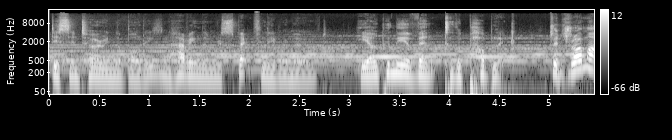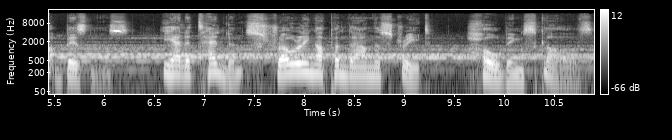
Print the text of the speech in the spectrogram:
disinterring the bodies and having them respectfully removed, he opened the event to the public. To drum up business, he had attendants strolling up and down the street holding skulls.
